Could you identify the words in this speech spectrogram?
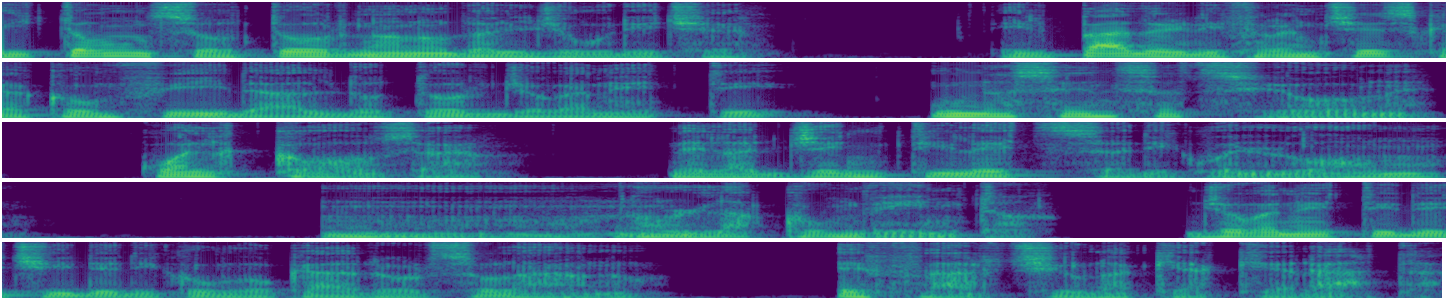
i Tonso tornano dal giudice. Il padre di Francesca confida al dottor Giovanetti una sensazione, qualcosa nella gentilezza di quell'uomo. Mm, non l'ha convinto. Giovanetti decide di convocare Orsolano e farci una chiacchierata.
